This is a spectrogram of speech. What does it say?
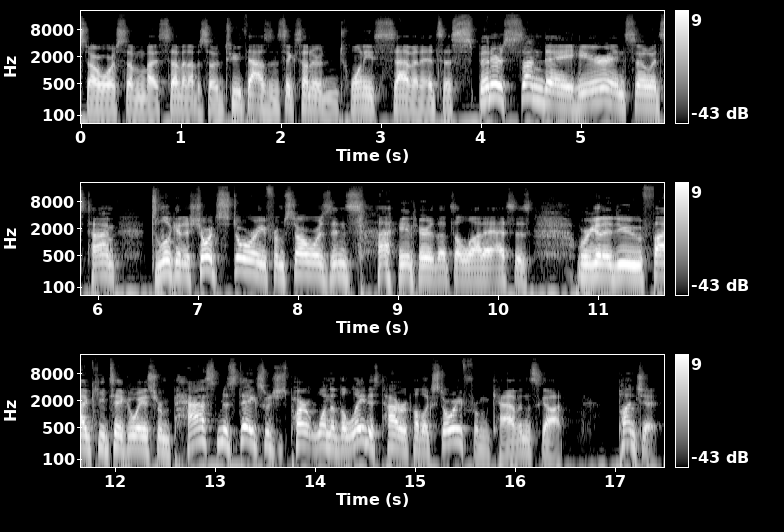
Star Wars 7x7, episode 2627. It's a Spinner Sunday here, and so it's time to look at a short story from Star Wars Insider. That's a lot of S's. We're going to do five key takeaways from past mistakes, which is part one of the latest High Republic story from Cavan Scott. Punch it.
